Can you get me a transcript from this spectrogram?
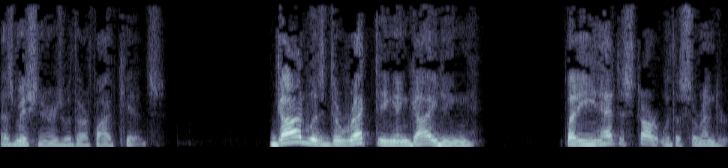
as missionaries with our five kids. God was directing and guiding, but He had to start with a surrender.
